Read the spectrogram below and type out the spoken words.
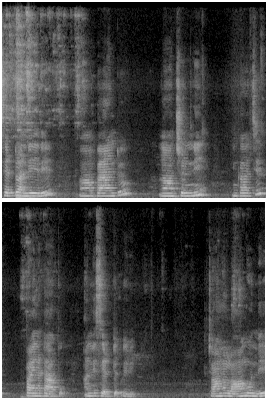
సెట్ అండి ఇది. ప్యాంటు చున్నీ ఇంకా వచ్చి పైన టాపు అన్ని సెట్ ఇవి. చాలా లాంగ్ ఉంది.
